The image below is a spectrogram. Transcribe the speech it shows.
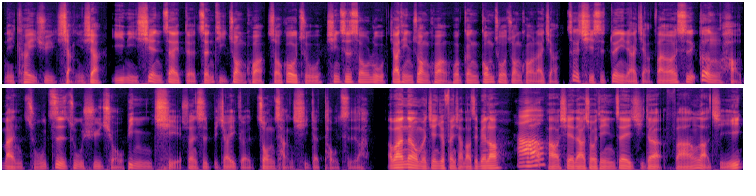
你可以去想一下，以你现在的整体状况、首购族、薪资收入、家庭状况或跟工作状况来讲，这个其实对你来讲反而是更好满足自住需求，并且算是比较一个中长期的投资啦。好吧，那我们今天就分享到这边喽。好，好，谢谢大家收听这一集的防老集，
